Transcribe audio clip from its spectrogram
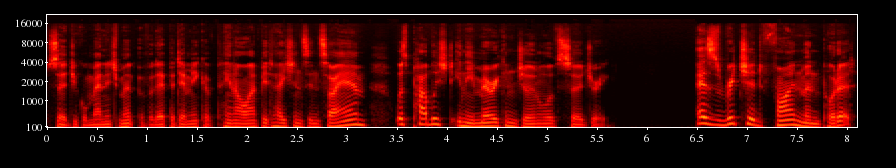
Surgical Management of an Epidemic of Penile Amputations in Siam, was published in the American Journal of Surgery. As Richard Feynman put it,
